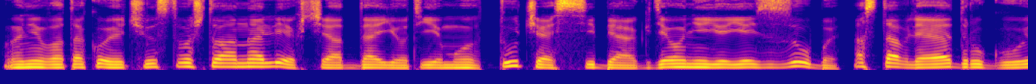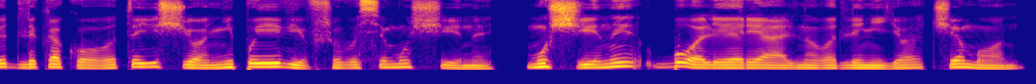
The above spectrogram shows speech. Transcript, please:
У него такое чувство, что она легче отдает ему ту часть себя, где у нее есть зубы, оставляя другую для какого-то еще не появившегося мужчины. Мужчины более реального для нее, чем он.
